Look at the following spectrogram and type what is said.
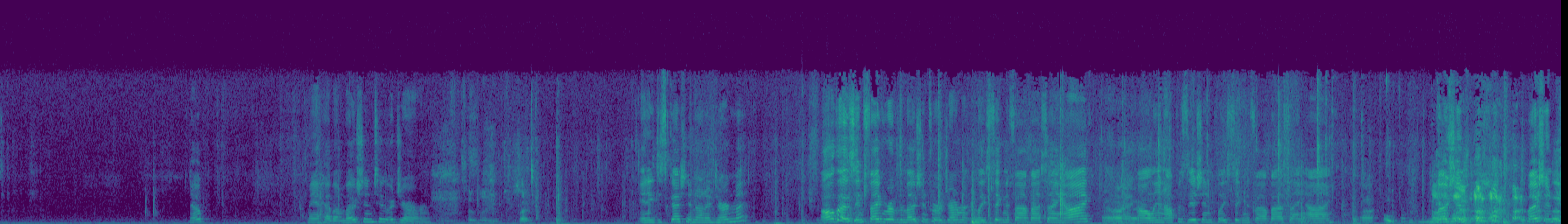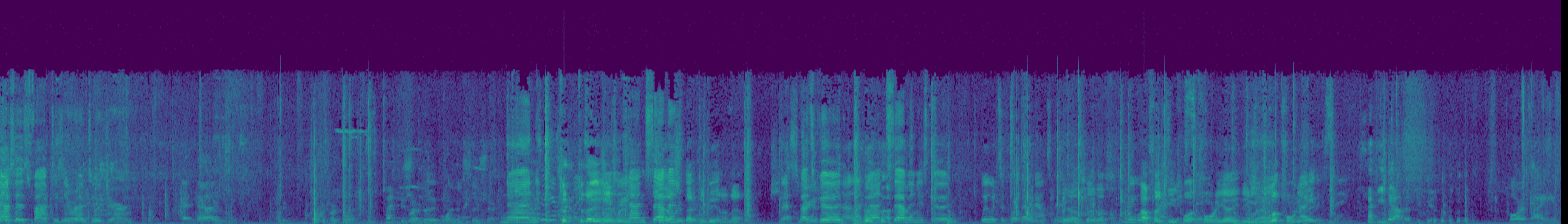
Nope. May I have a motion to adjourn? So moved. Second. Any discussion on adjournment? All those in favor of the motion for adjournment, please signify by saying aye. Aye. All in opposition, please signify by saying aye. Uh, oh, Motion, motion passes five to zero to adjourn. At nine, Thank you, sir. Birthday boy. Thank you, sir. None, T- Today's Emory. Nine so that's- seven. That could be an announcement. That's that's true. good. I like that. Nine seven is good. We would support that announcement. Yeah, so that's, We I think he's what, forty-eight, you, you Right. look Not forty-eight. even sing. Yeah, that'd be good. Horrify you.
